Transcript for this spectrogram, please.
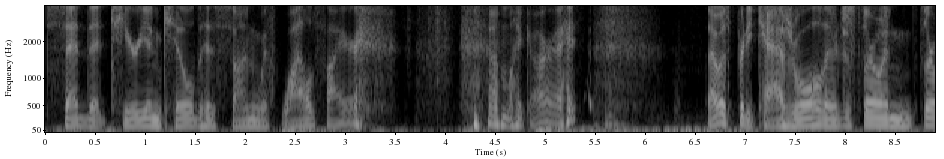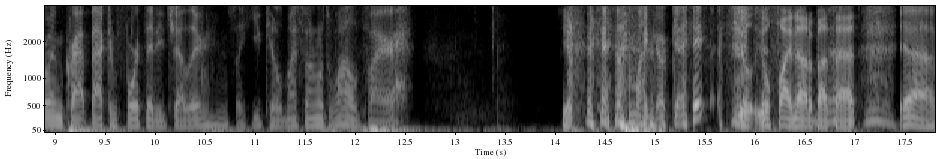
said that Tyrion killed his son with wildfire. I'm like, all right. That was pretty casual. They're just throwing throwing crap back and forth at each other. It's like you killed my son with wildfire. Yep. I'm like, okay. You'll you'll find out about that. yeah,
